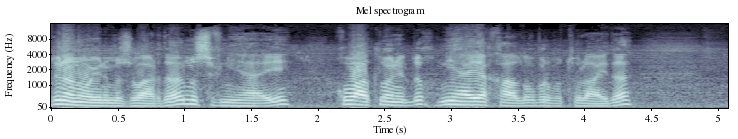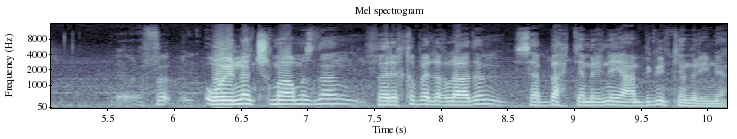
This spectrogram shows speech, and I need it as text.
dünen oyunumuz vardı. Nusuf nihai. Kuvatlı oynadık. Nihaya kaldık bir butulayda E, f- Oyundan çıkmamızdan farkı belirledim. Sabah temrine yani bir gün temrine.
